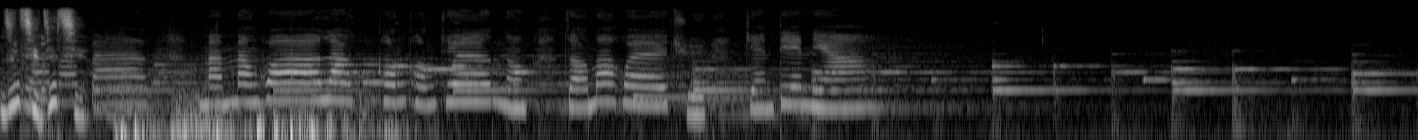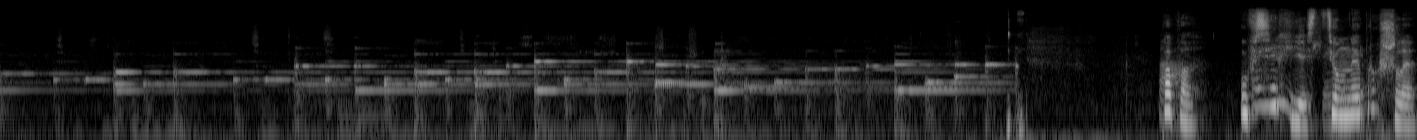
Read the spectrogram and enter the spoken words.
Дети, дети. 漫漫花浪，空空天浓，怎么会去见爹娘？ Папа, у всех есть темное прошлое.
